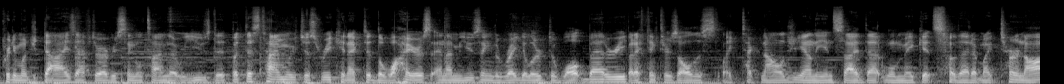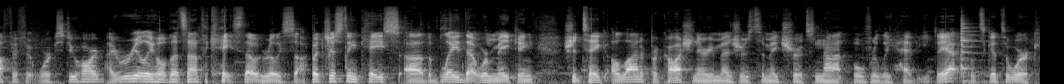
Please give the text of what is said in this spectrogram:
pretty much dies after every single time that we used it. But this time we've just reconnected the wires and I'm using the regular DeWalt battery, but I think there's all this like technology on the inside that will make it so that it might turn off if it works too hard. I really hope that's not the case. That would really suck. But just in case, uh, the blade that we're making should take a lot of precautionary measures to make sure it's not overly heavy. So yeah, let's get to work.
